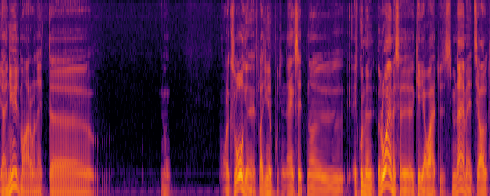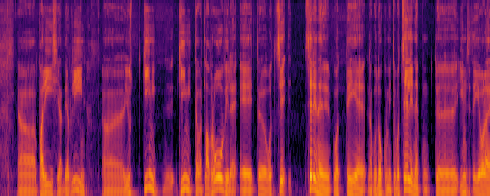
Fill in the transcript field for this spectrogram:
Ja nüüd ma arvan, et äh, no oleks loogiline, et Vladimir Putin näeks, et no, et kui me loeme selle kirjavahetuse, siis me näeme, et seal äh, Pariis ja Berliin äh, just kinnit-, kinnitavad Lavrovile, et äh, vot see, selline vot teie nagu dokumenti, vot selline punkt äh, ilmselt ei ole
